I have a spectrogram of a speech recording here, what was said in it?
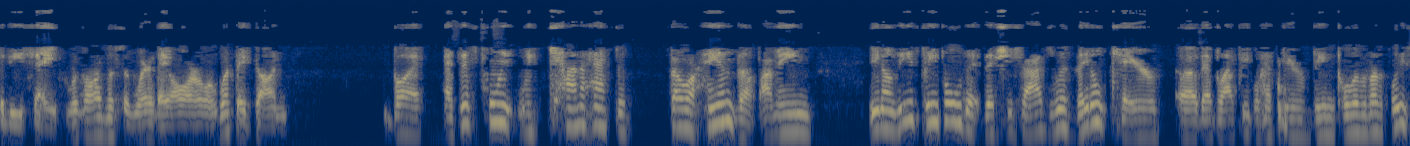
to be safe, regardless of where they are or what they've done. But at this point, we kind of have to throw our hands up. I mean, you know, these people that, that she sides with, they don't care uh, that black people have fear of being pulled over by the police.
